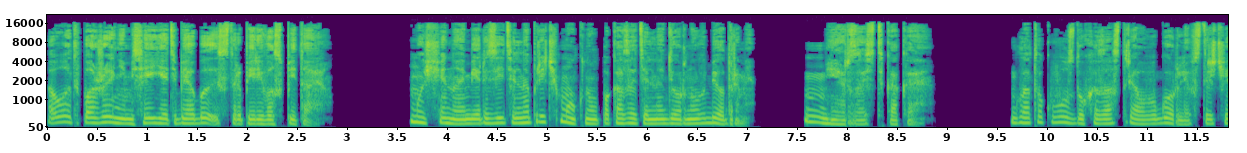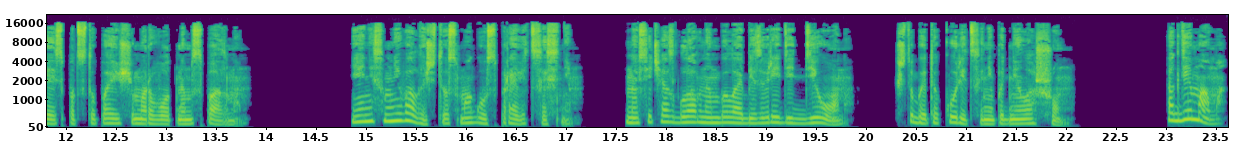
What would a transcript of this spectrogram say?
Вот поженимся, и я тебя быстро перевоспитаю. Мужчина омерзительно причмокнул, показательно дернув бедрами. Мерзость какая. Глоток воздуха застрял в горле, встречаясь с подступающим рвотным спазмом. Я не сомневалась, что смогу справиться с ним. Но сейчас главным было обезвредить Диону, чтобы эта курица не подняла шум. «А где мама?»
